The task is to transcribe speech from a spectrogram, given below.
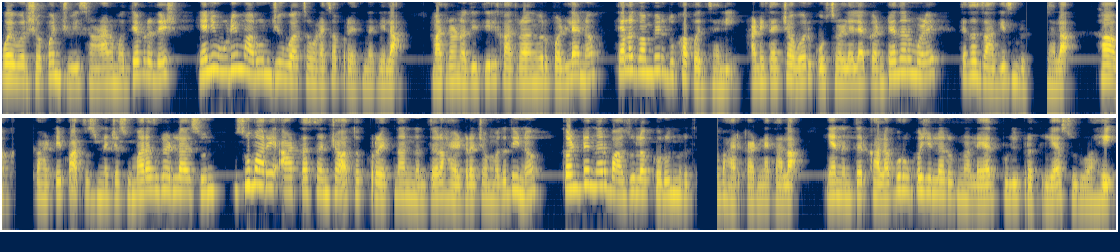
वय वर्ष पंचवीस राहणार मध्य प्रदेश यांनी उडी मारून जीव वाचवण्याचा प्रयत्न केला. मात्र नदीतील कातळांवर पडल्यानं त्याला गंभीर दुखापत झाली आणि त्याच्यावर कोसळलेल्या कंटेनरमुळे त्याचा जागीच मृत्यू झाला. हा अपघात पहाटे पाच वाजण्याच्या सुमारास घडला असून सुमारे आठ तासांच्या अथक प्रयत्नांनंतर हायड्राच्या मदतीनं कंटेनर बाजूला करून मृतदेह बाहेर काढण्यात आला. यानंतर खालापूर उपजिल्हा रुग्णालयात पुढील प्रक्रिया सुरू आहे.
